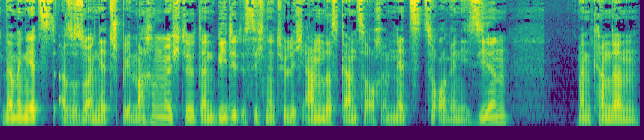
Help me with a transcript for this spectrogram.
Wenn man jetzt also so ein Netzspiel machen möchte, dann bietet es sich natürlich an, das Ganze auch im Netz zu organisieren. Man kann dann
